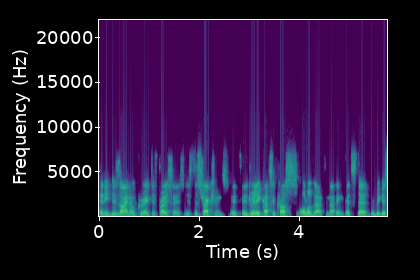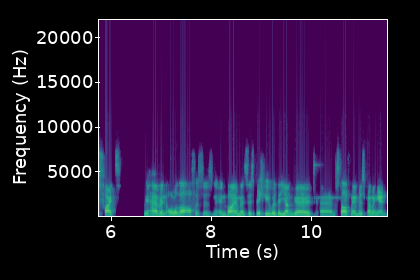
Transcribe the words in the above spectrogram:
any design or creative process is distractions. It, it really cuts across all of that. And I think that's the, the biggest fight we have in all of our offices and environments, especially with the younger uh, staff members coming in,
